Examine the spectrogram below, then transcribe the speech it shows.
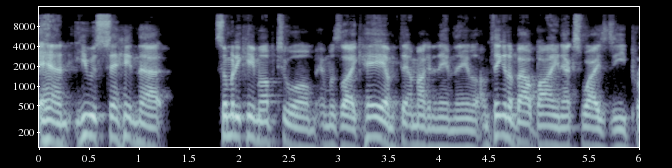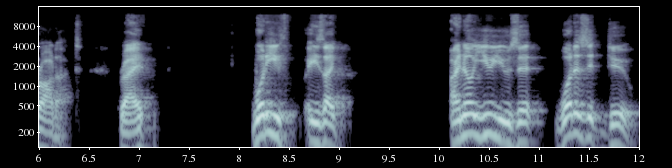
and he was saying that somebody came up to him and was like, "Hey, I'm th- I'm not going to name the name. I'm thinking about buying XYZ product, right? What do you He's like, "I know you use it. What does it do?"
